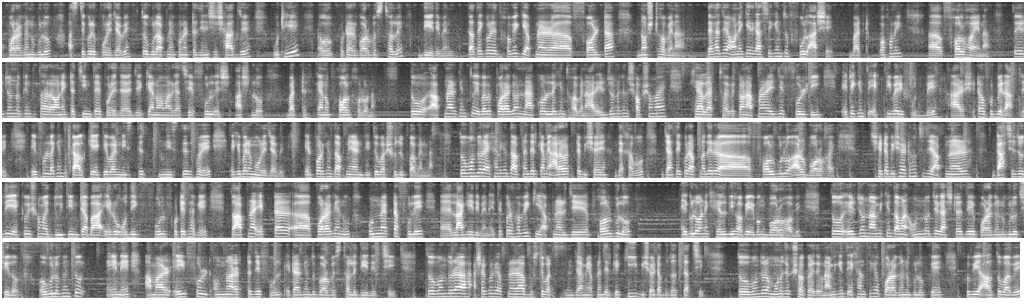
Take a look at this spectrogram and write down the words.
পরাগাণুগুলো আস্তে করে পড়ে যাবে। তো ওগুলো আপনি কোনো একটা জিনিসের সাহায্যে উঠিয়ে ওটার গর্ভস্থলে দিয়ে দেবেন। তাতে করে হবে কি আপনার ফলটা নষ্ট হবে না। দেখা যায় অনেকের গাছে কিন্তু ফুল আসে বাট কখনোই ফল হয় না। তো এর জন্য কিন্তু তারা অনেকটা চিন্তায় পড়ে যায় যে কেন আমার গাছে ফুল আসলো বাট কেন ফল হলো না। তো আপনার কিন্তু এভাবে পরাগায়ন না করলে কিন্তু হবে না। আর এর জন্য কিন্তু সবসময় খেয়াল রাখতে হবে। কারণ আপনার এই যে ফুলটি, এটা কিন্তু একটিবারই ফুটবে আর সেটাও ফুটবে রাত্রে। এই ফুলটা কিন্তু কালকে একেবারে নিস্তেজ নিস্তেজ হয়ে একেবারে মরে যাবে। এরপর কিন্তু আপনি আর দ্বিতীয়বার সুযোগ পাবেন না। তো বন্ধুরা, এখানে কিন্তু আপনাদেরকে আমি আরও একটা বিষয় দেখাবো। যাতে করে আপনাদের ফলগুলো আরও বড় হয়। সেটা বিষয়টা হচ্ছে যে আপনার গাছে যদি একই সময় দুই, তিনটা বা এরও অধিক ফুল ফুটে থাকে, তো আপনার একটার পরাগাণু অন্য একটা ফুলে লাগিয়ে দেবেন। এতে করে হবে কি আপনার যে ফলগুলো, এগুলো অনেক হেলদি হবে এবং বড় হবে। তো এর জন্য আমি কিন্তু আমার অন্য যে গাছটার যে পরাগাণুগুলো ছিল, ওগুলো কিন্তু এনে আমার এই ফুল, অন্য আরেকটা যে ফুল, এটার কিন্তু গর্ভস্থলে দিয়ে দিচ্ছি। তো বন্ধুরা, আশা করি আপনারা বুঝতে পারতেছেন যে আমি আপনাদেরকে কি বিষয়টা বোঝাতে চাচ্ছি। তো বন্ধুরা মনোযোগ সহকারে দেখুন, আমি কিন্তু এখান থেকে পরাগাণুগুলোকে খুবই আলতোভাবে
